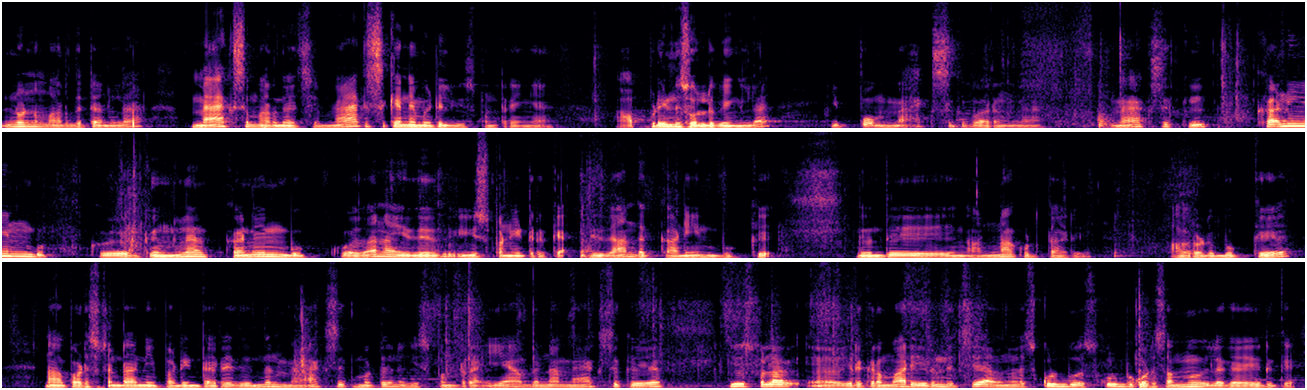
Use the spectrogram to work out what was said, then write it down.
இன்னொன்று மறந்துட்டேன்ல. மேக்ஸ் மறந்தாச்சு. மேக்ஸுக்கு என்ன மெட்டீரியல் யூஸ் பண்ணுறீங்க அப்படின்னு சொல்லுவீங்கள இப்போது மேக்ஸுக்கு பாருங்களேன். மேக்ஸுக்கு கணியன் புக்கு இருக்குங்களா கணியன் புக்கு தான் நான் இது யூஸ் பண்ணிகிட்ருக்கேன் இதுதான் அந்த கணியன் புக்கு இது வந்து எங்கள் அண்ணா கொடுத்தாரு அவரோட புக்கு நான் படிச்சிட்டேன்டா நீ படின்ட்டாரு. இது வந்து மேக்ஸுக்கு மட்டும் நான் யூஸ் பண்ணுறேன் ஏன் அப்படின்னா மேக்ஸுக்கு யூஸ்ஃபுல்லாக இருக்கிற மாதிரி இருந்துச்சு. அதனால் ஸ்கூல் புக் ஸ்கூல் புக்கோட சம்மு இதில் இருக்குது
